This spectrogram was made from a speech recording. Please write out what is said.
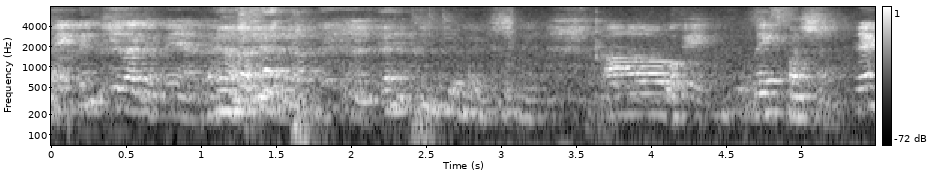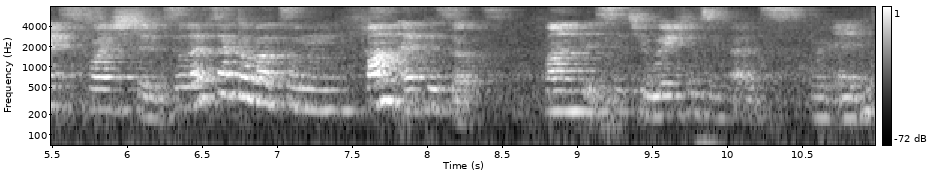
Make them feel like a man. Um, okay, next question. Next question. So let's talk about some fun episodes, fun situations you guys were in.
